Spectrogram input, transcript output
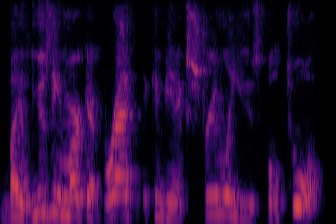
by using market breadth, it can be an extremely useful tool.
